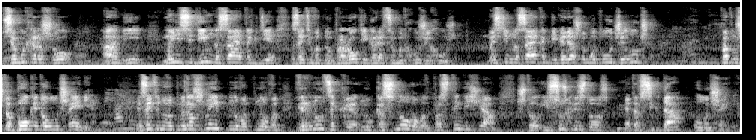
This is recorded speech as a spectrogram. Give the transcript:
Все будет хорошо. Аминь. Мы не сидим на сайтах, где, знаете, вот ну, пророки говорят, все будет хуже и хуже. Мы сидим на сайтах, где говорят, что будет лучше и лучше. Потому что Бог это улучшение. Знаете, ну вот мы должны ну, вот, ну, вот, вернуться к, ну, к основам, вот, простым вещам, что Иисус Христос это всегда улучшение.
